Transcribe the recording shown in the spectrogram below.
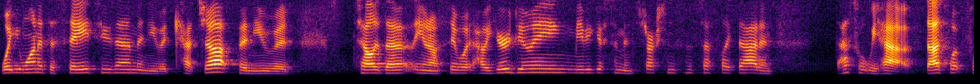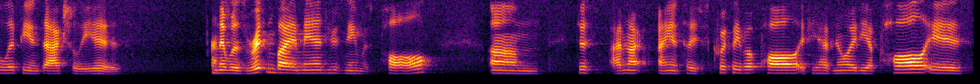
what you wanted to say to them, and you would catch up and you would tell them, you know, say what how you're doing, maybe give some instructions and stuff like that. And that's what we have. That's what Philippians actually is. And it was written by a man whose name was Paul. Um, just I'm not I'm going to tell you just quickly about Paul. If you have no idea, Paul is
